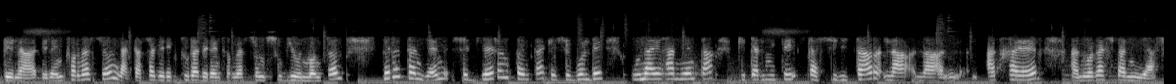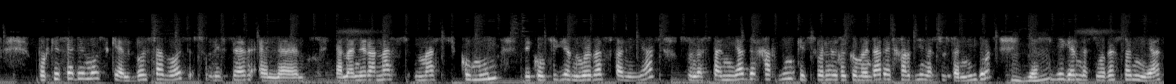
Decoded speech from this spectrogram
de la, de la información, la tasa de lectura de la información subió un montón, pero también se dieron cuenta que se vuelve una herramienta que permite facilitar la, la- atraer a nuevas familias porque sabemos que el voz a voz suele ser el, eh, la manera más, más común de conseguir nuevas familias. Son las familias de jardín que suelen recomendar el jardín a sus amigos y así llegan las nuevas familias.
